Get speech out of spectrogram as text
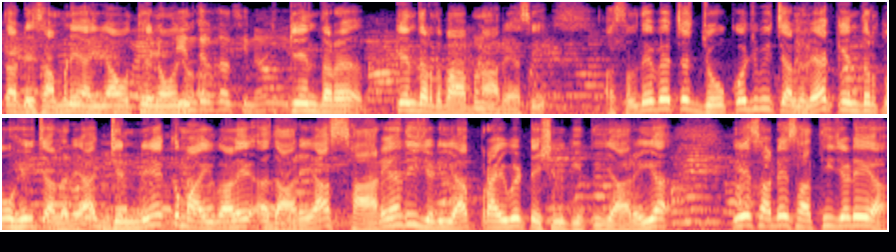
ਤੁਹਾਡੇ ਸਾਹਮਣੇ ਆਈਆਂ ਉੱਥੇ ਨੌ ਕੇਂਦਰ ਦਾ ਸੀ ਨਾ ਜੀ। ਕੇਂਦਰ ਕੇਂਦਰ ਦਬਾਅ ਬਣਾ ਰਿਹਾ ਸੀ। ਅਸਲ ਦੇ ਵਿੱਚ ਜੋ ਕੁਝ ਵੀ ਚੱਲ ਰਿਹਾ ਕੇਂਦਰ ਤੋਂ ਹੀ ਚੱਲ ਰਿਹਾ। ਜਿੰਨੇ ਕਮਾਈ ਵਾਲੇ ਅਦਾਰੇ ਆ ਸਾਰਿਆਂ ਦੀ ਜਿਹੜੀ ਆ ਪ੍ਰਾਈਵੇਟੇਸ਼ਨ ਕੀਤੀ ਜਾ ਰਹੀ ਆ। ਇਹ ਸਾਡੇ ਸਾਥੀ ਜਿਹੜੇ ਆ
